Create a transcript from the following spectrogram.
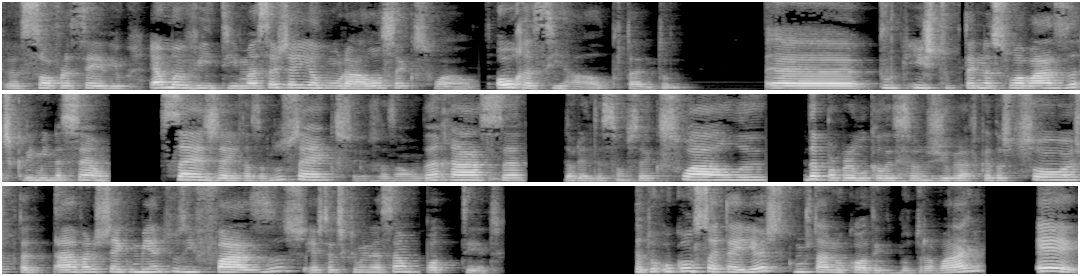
eh, sofre assédio é uma vítima, seja ele moral ou sexual ou racial, portanto, porque isto tem na sua base discriminação, seja em razão do sexo, em razão da raça, da orientação sexual, da própria localização geográfica das pessoas. Portanto, há vários segmentos e fases esta discriminação pode ter. Portanto, o conceito é este, como está no Código do Trabalho, é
